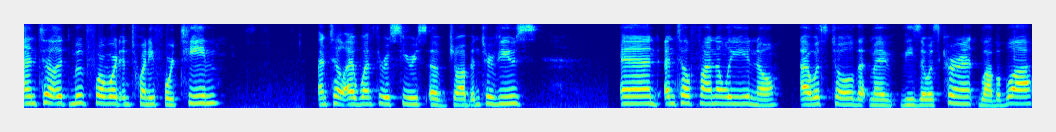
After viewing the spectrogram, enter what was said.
until it moved forward in 2014, until I went through a series of job interviews, and until finally, you know, I was told that my visa was current, blah, blah, blah.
